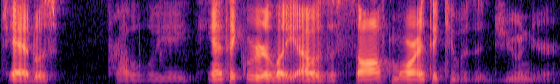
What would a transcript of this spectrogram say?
Chad was probably 18. I think we were like, I was a sophomore. I think he was a junior.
